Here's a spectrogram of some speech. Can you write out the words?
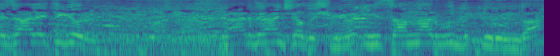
Rezaleti görün. Merdiven çalışmıyor. İnsanlar bu durumda.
